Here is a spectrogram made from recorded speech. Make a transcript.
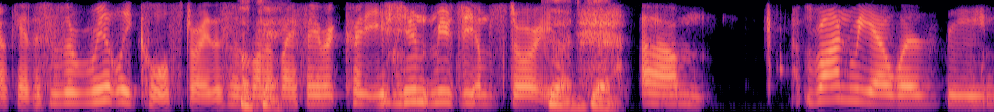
Okay, this is a really cool story. This is okay. one of my favorite credit union museum stories. Good, good. Um, Ron Rio was the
